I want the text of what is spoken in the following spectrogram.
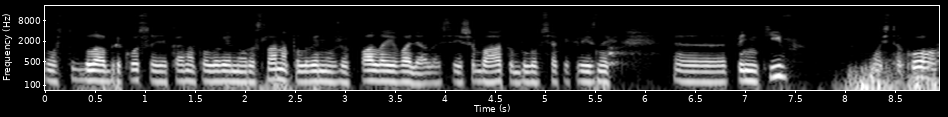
Ось тут була абрикоса, яка наполовину росла, наполовину вже впала і валялася. І ще багато було всяких різних е, пеньків. Ось такого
